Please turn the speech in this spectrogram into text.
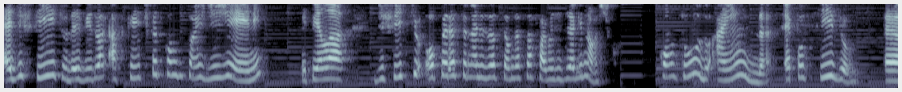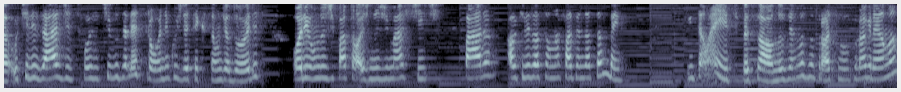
é difícil devido às críticas condições de higiene e pela difícil operacionalização dessa forma de diagnóstico. Contudo, ainda é possível é, utilizar de dispositivos eletrônicos de detecção de odores oriundos de patógenos de mastite para a utilização na fazenda também. Então é isso, pessoal. Nos vemos no próximo programa.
